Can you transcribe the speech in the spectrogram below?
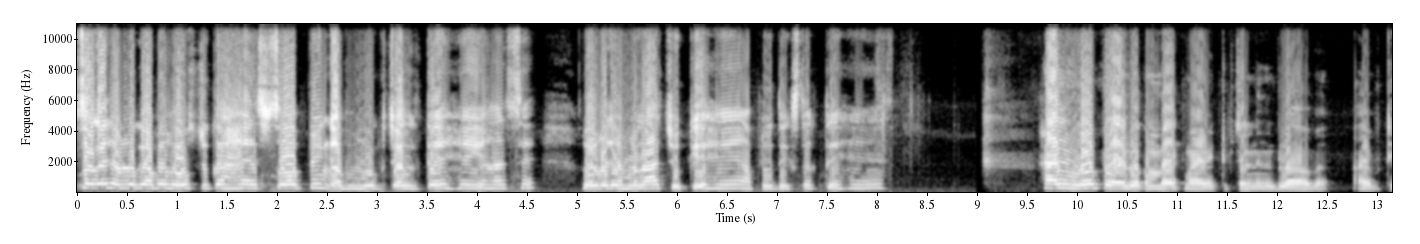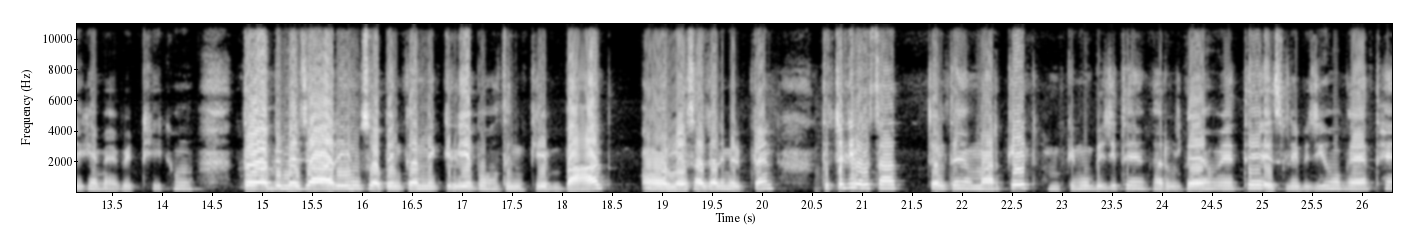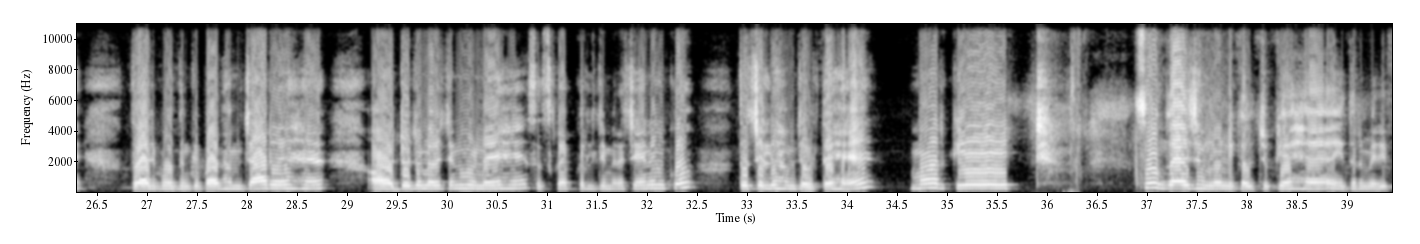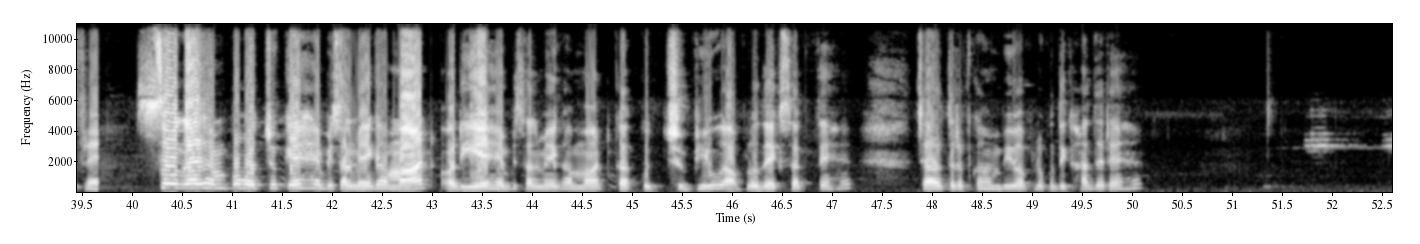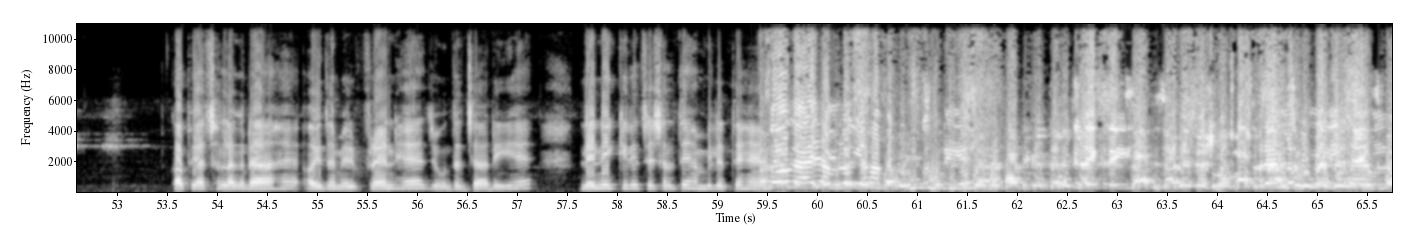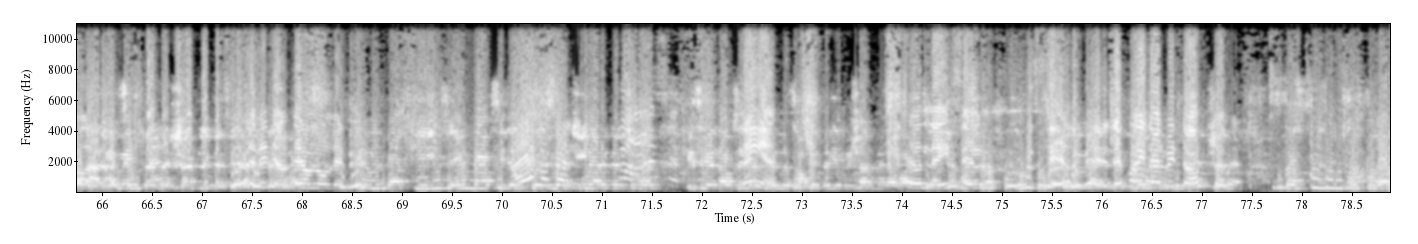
सो गए हम लोग यहाँ पर हो चुका है शॉपिंग अब हम लोग चलते हैं यहाँ से। रोल बाज़ार हम लोग आ चुके हैं। आप लोग देख सकते हैं। Hello friend welcome back my YouTube channel vlog अब ठीक है, मैं भी ठीक हूँ। तो अभी मैं जा रही हूँ शॉपिंग करने के लिए बहुत दिन के बाद। और मेरे साथ जा रही मेरी फ्रेंड तो चलिए मेरे साथ चलते हैं मार्केट। हम क्यों बिज़ी थे, घर उर गए हुए थे, इसलिए बिज़ी हो गए थे। तो आज बहुत दिन के बाद हम जा रहे हैं। और जो जो मेरे चैनल में नए हैं, सब्सक्राइब कर लीजिए मेरे चैनल को। तो चलिए हम चलते हैं मार्केट। सो so गैज हम लोग निकल चुके हैं इधर मेरी फ्रेंड सो so गैज हम पहुँच चुके हैं विशाल मेघा मार्ट। और ये है विशाल मेघा मार्ट का कुछ व्यू आप लोग देख सकते हैं। चारों तरफ़ का हम व्यू आप लोग को दिखा दे रहे हैं। काफ़ी अच्छा लग रहा है और इधर मेरी फ्रेंड है जो उधर जा रही है। लेने के लिए चलते हम भी लेते हैं। so guys, हम लोग यहाँ पे देख रही फ्रेंड लोग मिली है उन लोग आगे में तो चलिए चलते हम लोग लेते हैं। नहीं है। तो नई सेल सेल में देखो इधर भी टॉप है।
